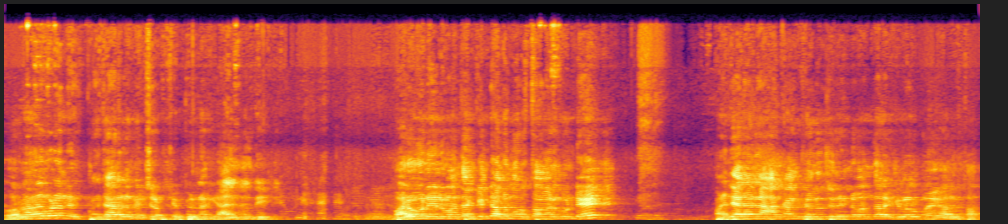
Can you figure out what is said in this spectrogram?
గవర్నర్ కూడా నేను ప్రచారానికి వచ్చినప్పుడు చెప్పి నాకు యాది ఉంది. బరువు నేను వంద కింటాలు మోస్తాం అనుకుంటే ప్రజలైన ఆకాంక్ష నుంచి రెండు వందల కిలోలు మోయగలుగుతాం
